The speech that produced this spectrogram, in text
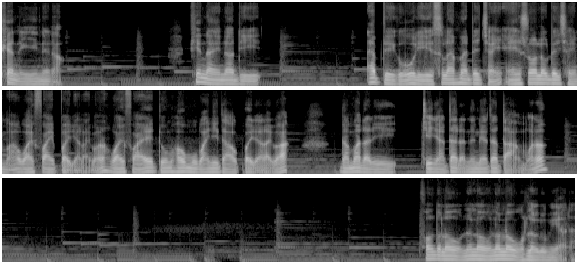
ဖြတ်နေရင်းနဲ့တော့ဖြစ်နိုင်တော့ဒီ app တွေကိုဒီ slash မှတ်တဲ့ချိန် install လုပ်တဲ့ချိန်မှာ wifi ပိတ်ရလိုက်ပါနော် wifi ဒုမဟုတ် mobile data ကိုပိတ်ရလိုက်ပါ ဒါမှဒါဒီကျင်ညာတက်တာနည်းနည်းတက်တာမှာနော်ဖုန်းတစ်လုံးလုံးလုံးလုံးလုံးကိုလှုပ်လို့မရတာ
